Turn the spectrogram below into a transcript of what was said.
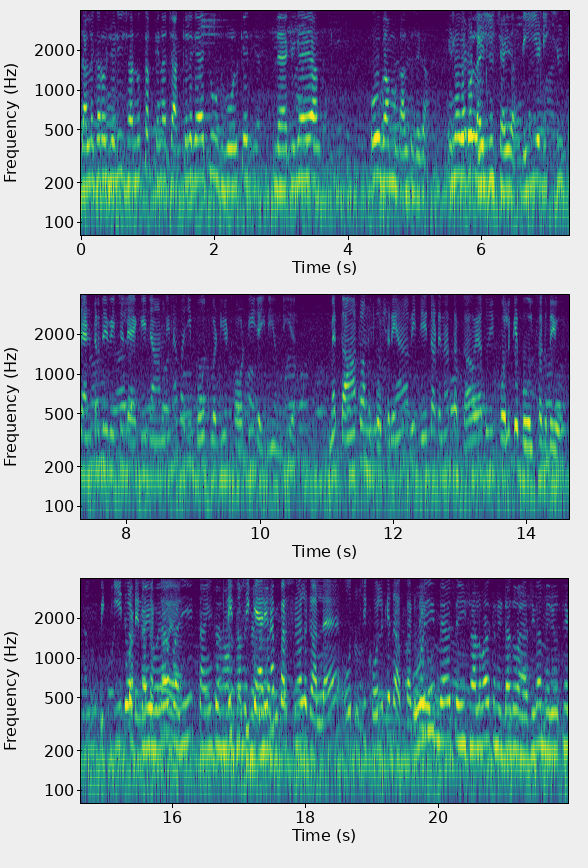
ਗੱਲ ਕਰੋ ਜਿਹੜੀ ਸਾਨੂੰ ਧੱਕੇ ਨਾਲ ਚੱਕ ਕੇ ਲਗਾਇਆ ਝੂਠ ਬੋਲ ਕੇ ਲੈ ਕੇ ਗਏ ਆ ਉਹ ਕੰਮ ਗਲਤ ਸੀਗਾ। ਇਹਨਾਂ ਦੇ ਕੋਲ ਲਾਇਸੈਂਸ ਚਾਹੀਦਾ ਡੀ ਐਡਿਕਸ਼ਨ ਸੈਂਟਰ ਦੇ ਵਿੱਚ ਲੈ ਕੇ ਜਾਣ ਲਈ ਨਾ ਭਾਜੀ ਬਹੁਤ ਵੱਡੀ ਅਥਾਰਟੀ ਚਾਹੀਦੀ ਹੁੰਦੀ ਹੈ। ਮੈਂ ਤਾਂ ਤੁਹਾਨੂੰ ਪੁੱਛ ਰਿਹਾ ਵੀ ਜੇ ਤੁਹਾਡੇ ਨਾਲ ਧੱਕਾ ਹੋਇਆ ਤੁਸੀਂ ਖੁੱਲ ਕੇ ਬੋਲ ਸਕਦੇ ਹੋ ਵੀ ਕੀ ਤੁਹਾਡੇ ਨਾਲ ਧੱਕਾ ਹੋਇਆ ਭਾਜੀ ਤਾਂ ਹੀ ਤਾਂ ਨਹੀਂ ਤੁਸੀਂ ਕਹਿ ਰਹੇ ਨਾ ਪਰਸਨਲ ਗੱਲ ਹੈ ਉਹ ਤੁਸੀਂ ਖੁੱਲ ਕੇ ਦੱਸ। ਸਕਦੇ ਉਹ ਜੀ ਹੋ। ਮੈਂ 23 ਸਾਲ ਬਾਅਦ ਕੈਨੇਡਾ ਤੋਂ ਆਇਆ ਸੀਗਾ ਮੇਰੇ ਉੱਥੇ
